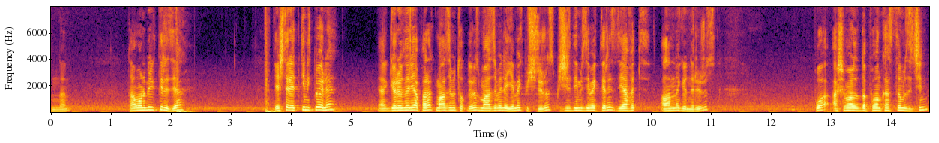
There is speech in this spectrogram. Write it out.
Şundan. Tamam onu biriktiririz ya. Gençler etkinlik böyle. Yani görevleri yaparak malzeme topluyoruz. Malzemeyle yemek pişiriyoruz. Pişirdiğimiz yemekleri ziyafet alanına gönderiyoruz. Bu aşamada da puan kastığımız için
